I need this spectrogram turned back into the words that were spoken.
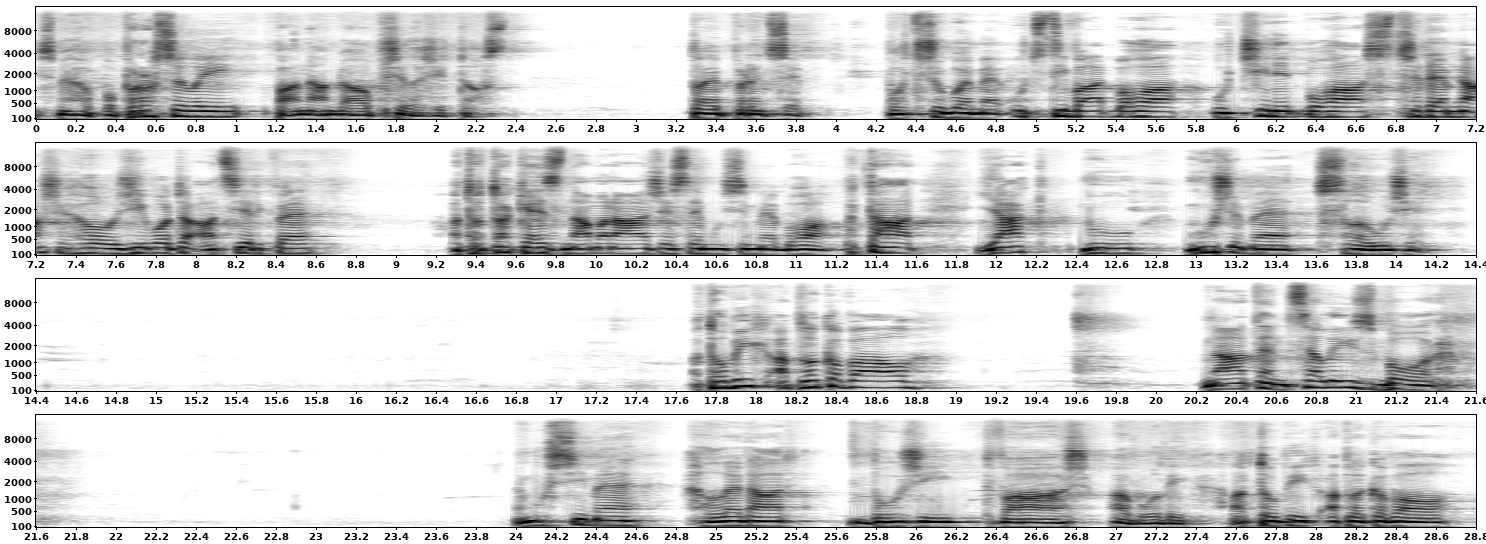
My jsme ho poprosili, pán nám dal příležitost. To je princip. Potřebujeme uctívat Boha, učinit Boha středem našeho života a církve. A to také znamená, že se musíme Boha ptát, jak mu můžeme sloužit. A to bych aplikoval na ten celý sbor. Musíme hledat Boží tvář a vůli. A to bych aplikoval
